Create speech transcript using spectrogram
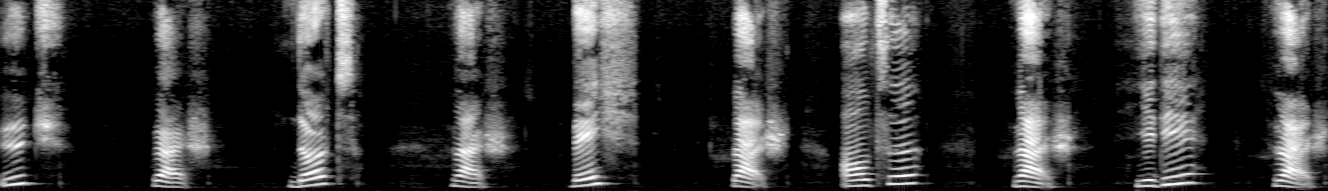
3 ver. 4 ver. 5 ver. 6 ver. 7 ver.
